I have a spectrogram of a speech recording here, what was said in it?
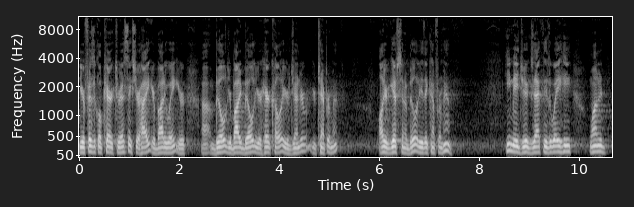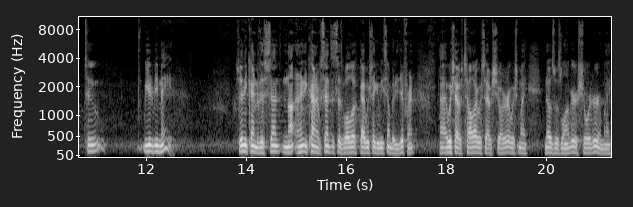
your physical characteristics, your height, your body weight, your uh, build, your body build, your hair color, your gender, your temperament. All your gifts and ability, they come from Him. He made you exactly the way He wanted to you to be made. So any kind of this sense, not any kind of sense that says, "Well, look, I wish I could be somebody different. I wish I was taller. I wish I was shorter. I wish my nose was longer or shorter, or my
